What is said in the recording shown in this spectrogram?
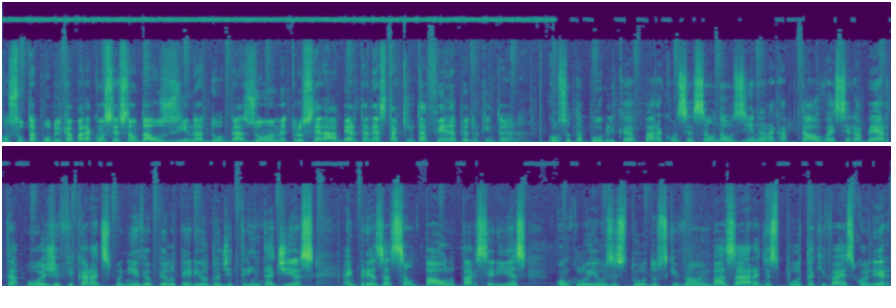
Consulta pública para a concessão da usina do gasômetro será aberta nesta quinta-feira, Pedro Quintana. Consulta pública para a concessão da usina na capital vai ser aberta hoje e ficará disponível pelo período de 30 dias. A empresa São Paulo Parcerias concluiu os estudos que vão embasar a disputa que vai escolher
